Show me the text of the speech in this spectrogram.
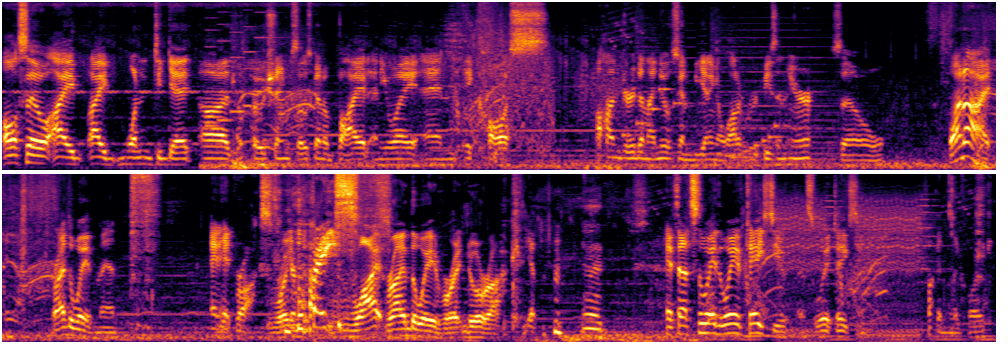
Also, I I wanted to get uh, the potion because I was gonna buy it anyway, and it costs a hundred, and I knew I was gonna be getting a lot of rupees in here, so why not? Ride the wave, man, and hit rocks. Right- In your face. Ride, ride the wave right into a rock. Yep. Uh, if that's the way the wave takes you, that's the way it takes you. Fucking like like.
